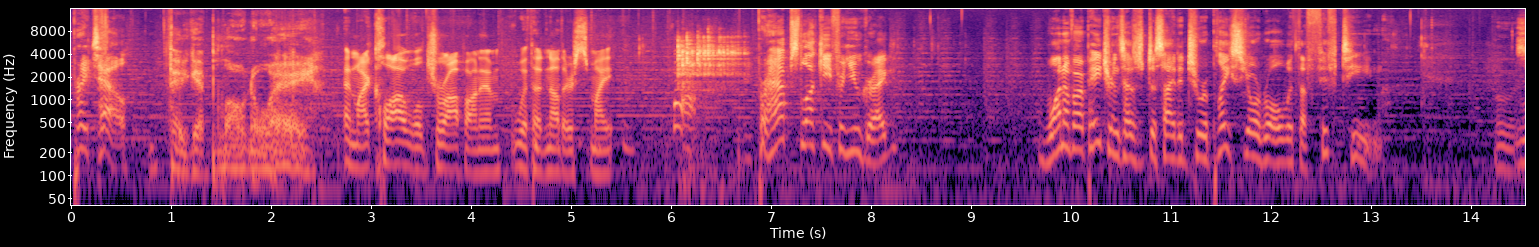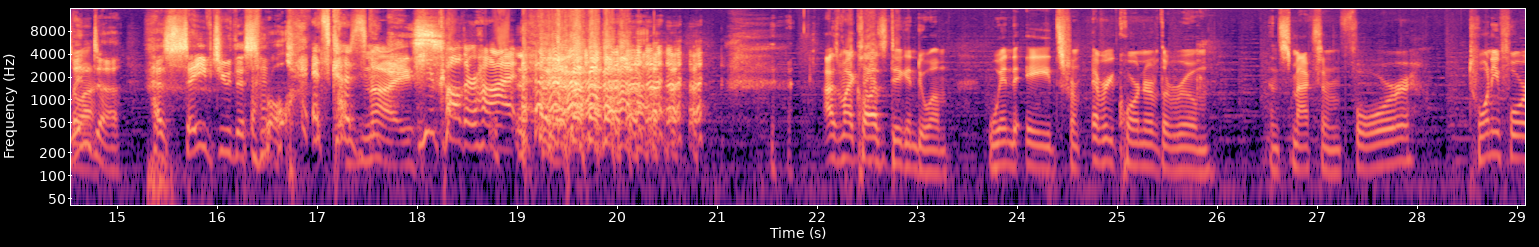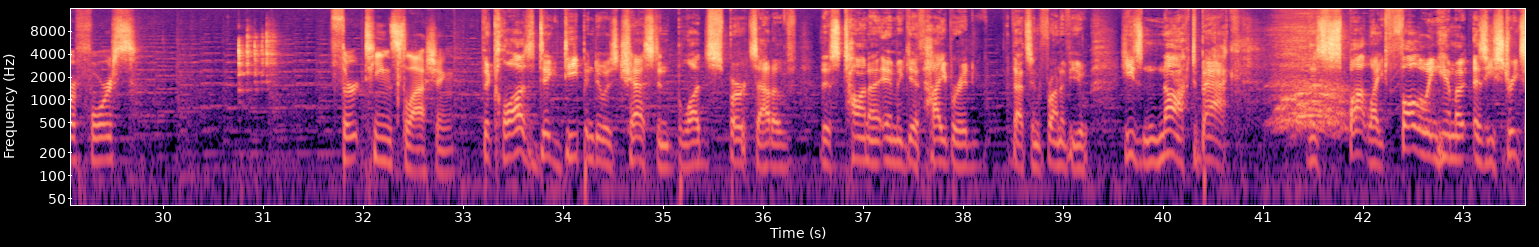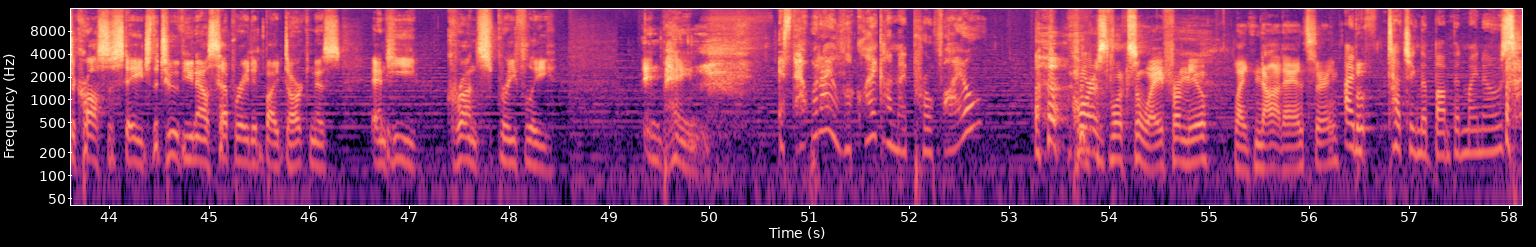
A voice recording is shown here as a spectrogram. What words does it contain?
Pray tell. they get blown away. And my claw will drop on him with another smite. Perhaps lucky for you, Greg. One of our patrons has decided to replace your roll with a 15. So I- Linda has saved you this roll. it's because Nice. you called her hot. as my claws dig into him, wind aids from every corner of the room and smacks him for 24 force, 13 slashing. The claws dig deep into his chest and blood spurts out of this Tana Imagith hybrid that's in front of you. He's knocked back. The spotlight following him as he streaks across the stage. The two of you now separated by darkness, and he grunts briefly in pain. Is that what I look like on my profile? Horace looks away from you, like not answering. I'm touching the bump in my nose.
